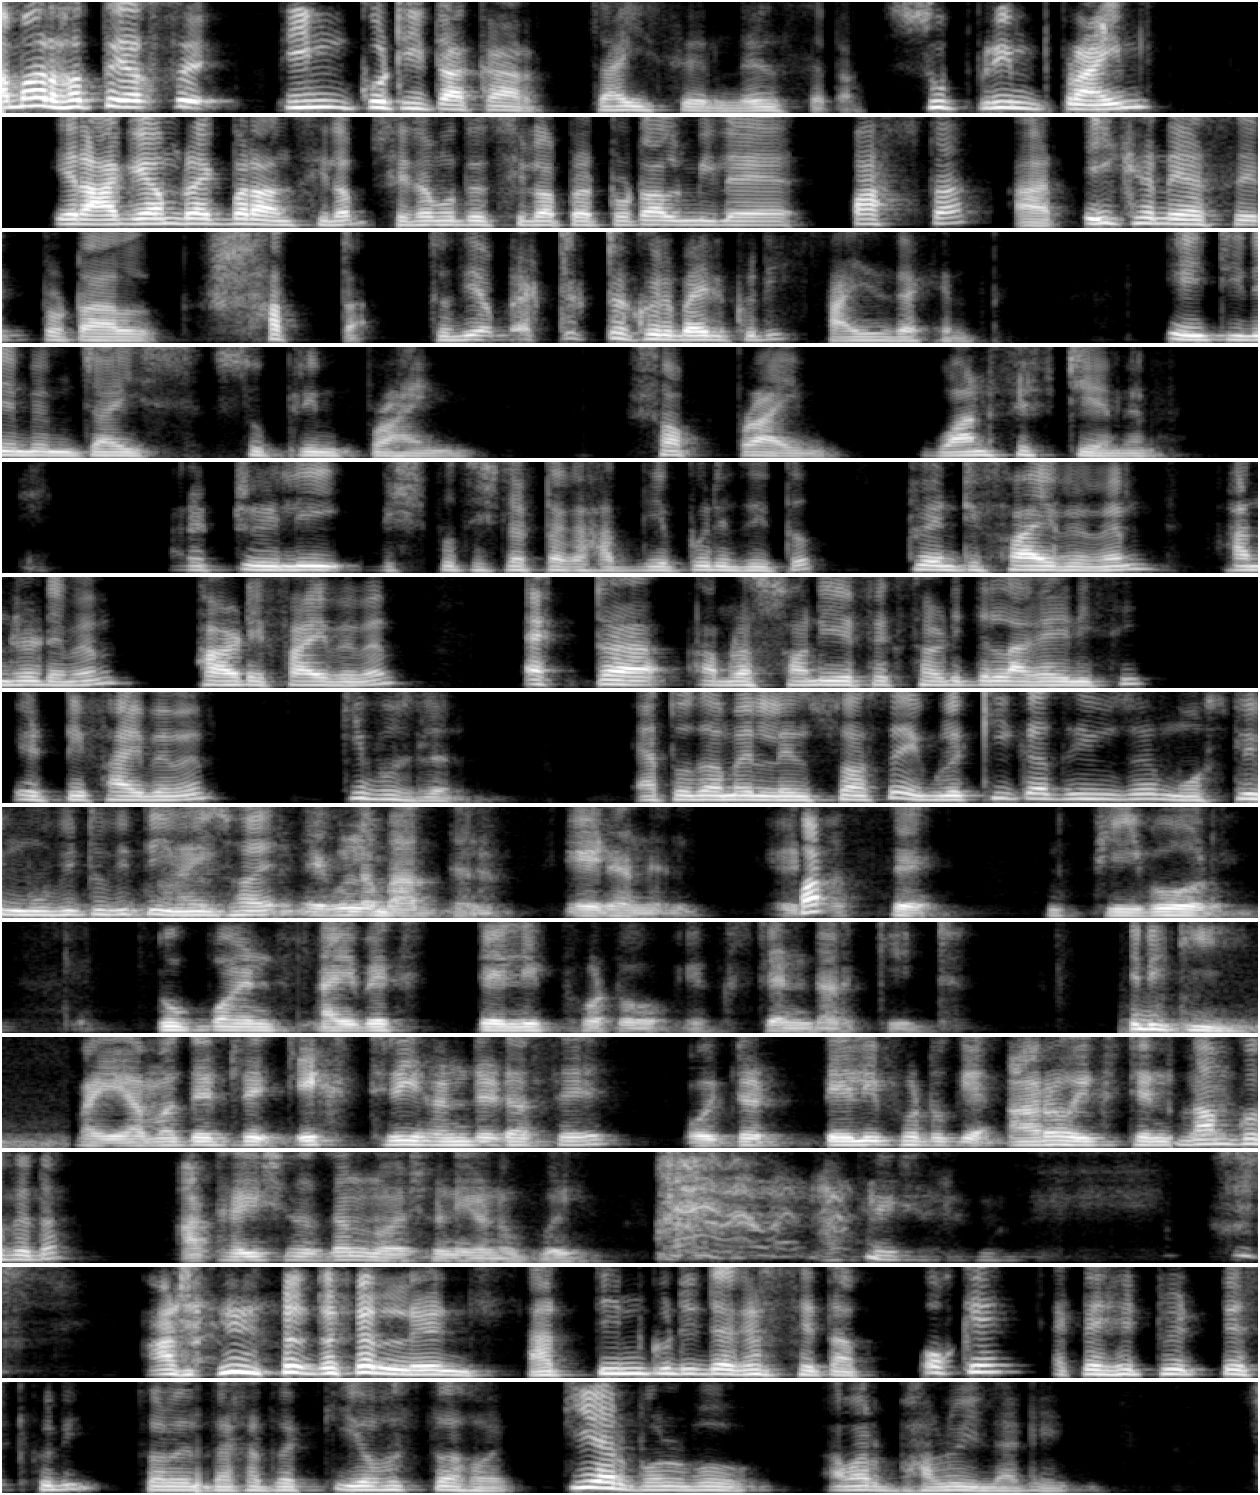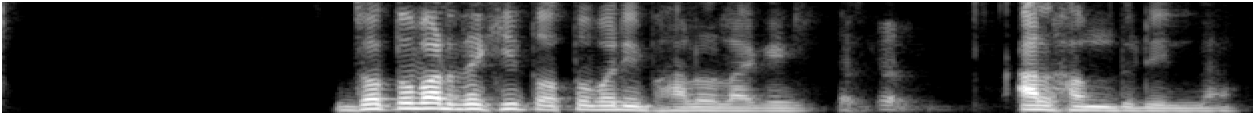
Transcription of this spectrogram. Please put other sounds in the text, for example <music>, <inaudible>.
আমার হাতে আছে তিন কোটি টাকার চাইছে লেন্স সেটআপ। সুপ্রিম প্রাইম, এর আগে আমরা একবার আনছিলাম, সেটার মধ্যে ছিল আপনার টোটাল মিলে পাঁচটা, আর এইখানে আছে টোটাল সাতটা। যদি আমরা একটা একটা করে বাইর করি সাইজ দেখেন eighteen M M Zeiss supreme prime, সব prime one fifty M M আর একটু রিলি বিশ পঁচিশ লাখ টাকা হাত দিয়ে পরে দিত twenty five M M hundred M M thirty five M M একটা আমরা সনি এফএক্স থার্টিতে লাগাই নিছি এইটটি ফাইভ এম এম কি বুঝলেন? এত দামের লেন্সও আছে এগুলো কি কাজে ইউজ হয়? মোস্টলি মুভি টুবিতে ইউজ হয়। এগুলো বাদ দেন এটা নেন। এটা? হচ্ছে ভিভোর two point five X telephoto extender kit এটি কি? ভাই আমাদের যে এক্স থ্রি হান্ড্রেড আছে ওইটার টেলিফটোকে আরও এক্সটেন্ড দাম কত এটা? আঠাইশ হাজার নয়শো নিরানব্বই। আট <laughs> হাজার টাকার লেন্স আর তিন কোটি টাকার সেট ওকে একটা হেড টু হেড টেস্ট করি, চলেন দেখা যাক কি অবস্থা হয়। কি আর বলব, আমার ভালোই লাগে। যতবার দেখি ততবারই ভালো লাগে। আলহামদুলিল্লাহ।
